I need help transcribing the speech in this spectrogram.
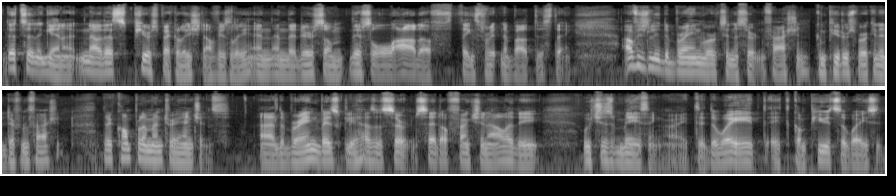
that's again uh, no that's pure speculation obviously and and there's some there's a lot of things written about this thing. Obviously the brain works in a certain fashion. Computers work in a different fashion. They're complementary engines. Uh, the brain basically has a certain set of functionality which is amazing right? The, the way it, it computes the ways it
